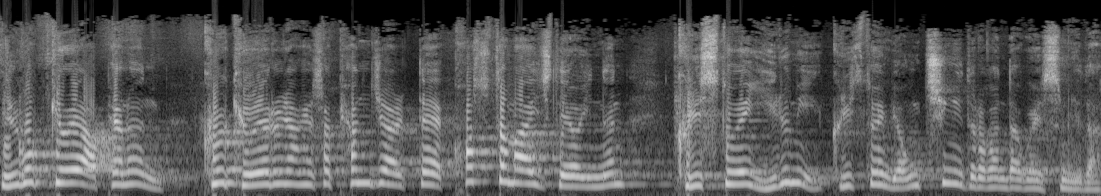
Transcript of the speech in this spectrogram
일곱 교회 앞에는 그 교회를 향해서 편지할 때 customize 되어 있는 그리스도의 이름이, 그리스도의 명칭이 들어간다고 했습니다.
